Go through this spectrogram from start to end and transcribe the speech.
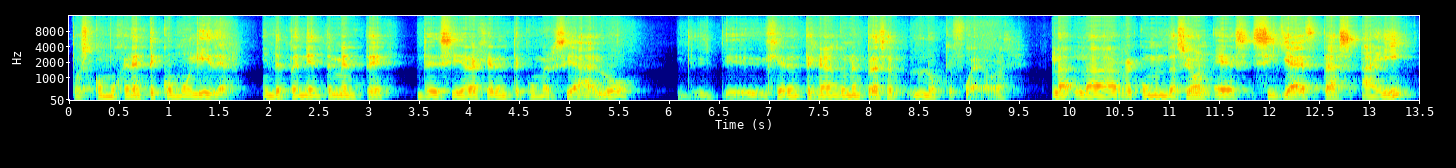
pues como gerente, como líder independientemente de si era gerente comercial o gerente general de una empresa, lo que fuera. La, recomendación es, si ya estás ahí,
